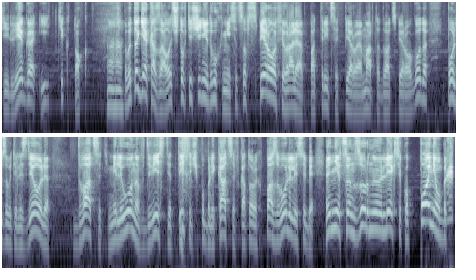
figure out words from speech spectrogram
Телега и ТикТок. Ага. В итоге оказалось, что в течение двух месяцев с 1 февраля по 31 марта 2021 года пользователи сделали 20 миллионов 200 тысяч публикаций, в которых позволили себе нецензурную лексику. Понял, блядь?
